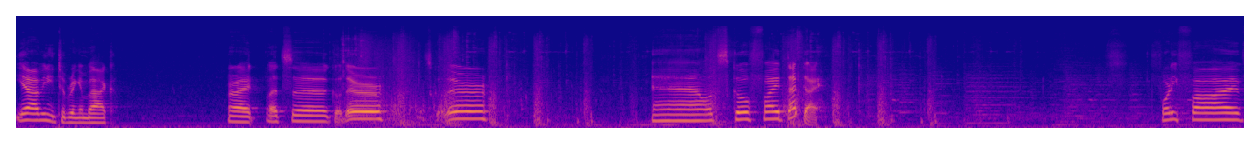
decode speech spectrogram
Yeah, we need to bring him back. All right, let's uh, go there. Let's go there. And let's go fight that guy. 45.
